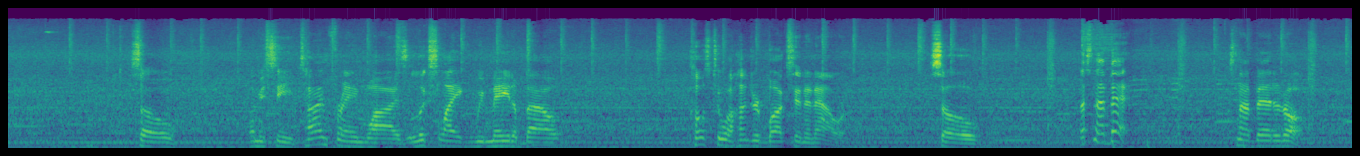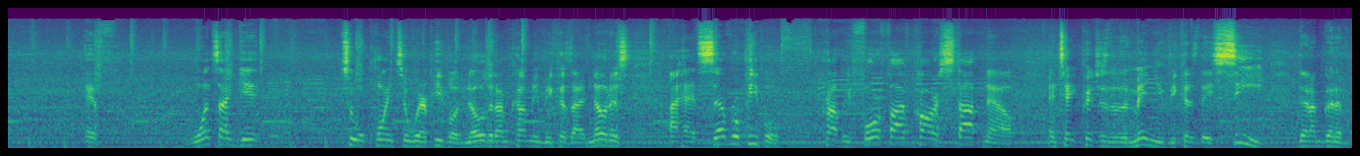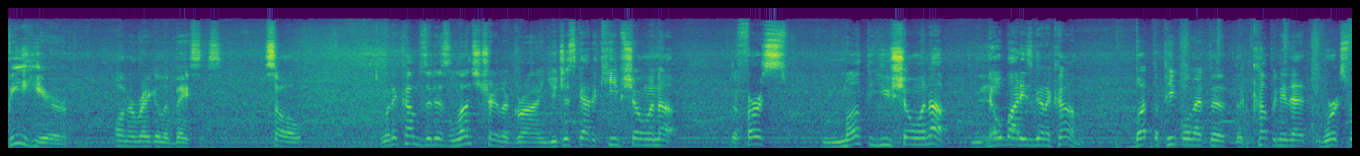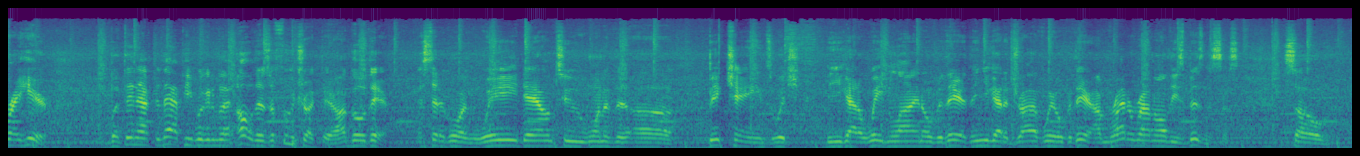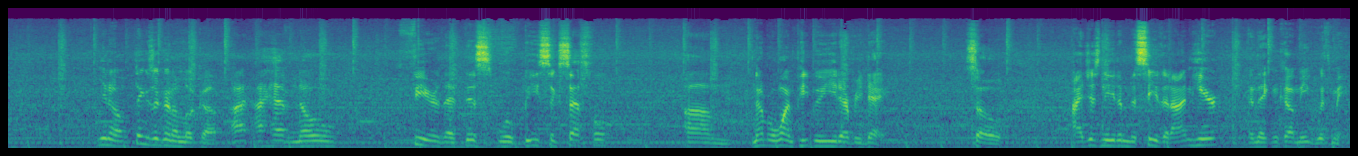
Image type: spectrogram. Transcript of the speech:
So let me see, time frame wise, it looks like we made about close to hundred bucks in an hour. So that's not bad. It's not bad at all. If once I get to a point to where people know that I'm coming because I noticed I had several people, probably four or five cars stop now and take pictures of the menu because they see that I'm gonna be here on a regular basis. So when it comes to this lunch trailer grind, you just gotta keep showing up. The first month of you showing up, nobody's gonna come, but the people at the, the company that works right here. But then after that, people are gonna be like, oh, there's a food truck there, I'll go there. Instead of going way down to one of the uh, big chains, which then you gotta wait in line over there, then you gotta drive way over there. I'm right around all these businesses. So, you know, things are gonna look up. I, I have no fear that this will be successful. Um, number one, people eat every day. So I just need them to see that I'm here and they can come eat with me.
